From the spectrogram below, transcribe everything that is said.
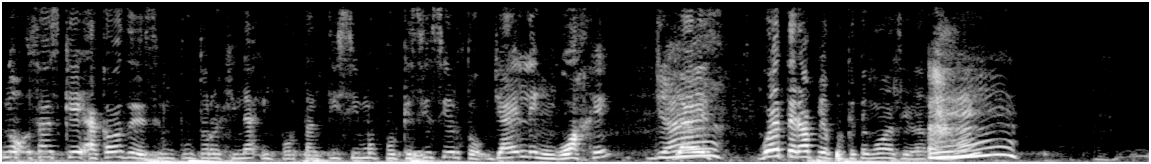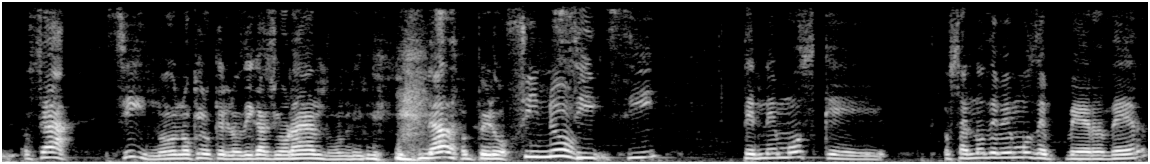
No, ¿sabes qué? Acabas de decir un punto, Regina, importantísimo, porque sí es cierto, ya el lenguaje Ya. ya, es, voy a terapia porque tengo ansiedad. O sea, sí, no, no quiero que lo digas llorando ni, ni nada, pero Sí, no. sí, sí tenemos que, o sea, no debemos de perder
